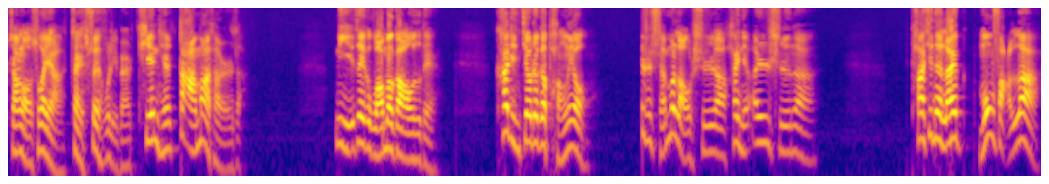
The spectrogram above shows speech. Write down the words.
张老帅呀，在帅府里边天天大骂他儿子：“你这个王八羔子的，看你交这个朋友，这是什么老师啊？还你恩师呢？他现在来谋反了。”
